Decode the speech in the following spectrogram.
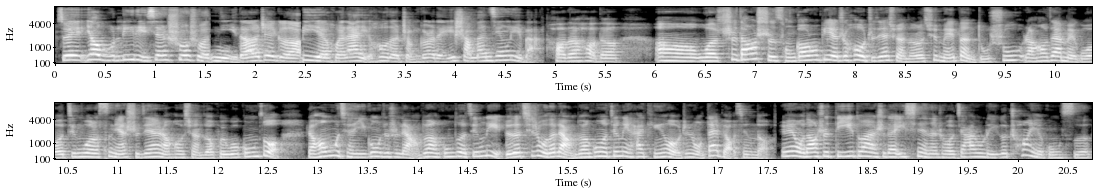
所以要不丽。丽先说说你的这个毕业回来以后的整个的一上班经历吧。好的，好的。嗯，我是当时从高中毕业之后，直接选择了去美本读书，然后在美国经过了四年时间，然后选择回国工作，然后目前一共就是两段工作经历。觉得其实我的两段工作经历还挺有这种代表性的，因为我当时第一段是在一七年的时候加入了一个创业公司，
